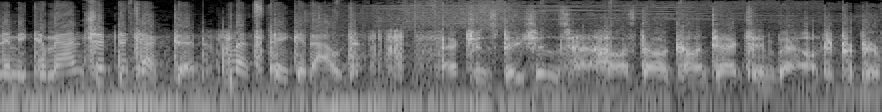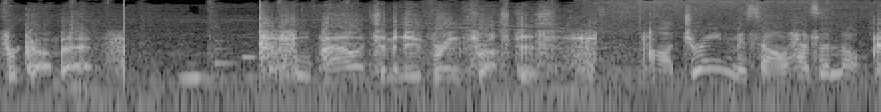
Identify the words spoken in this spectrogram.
Enemy command ship detected. Let's take it out. Action stations, hostile contact inbound. Prepare for combat. Full power to maneuvering thrusters. Our drain missile has a lock.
